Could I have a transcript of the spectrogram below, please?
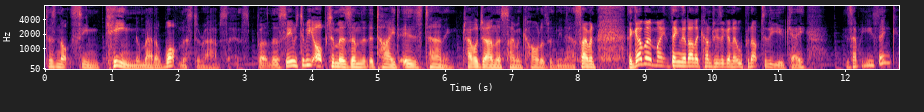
does not seem keen no matter what Mr. Raab says. But there seems to be optimism that the tide is turning. Travel journalist Simon Calder's with me now. Simon, the government might think that other countries are going to open up to the UK. Is that what you think?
